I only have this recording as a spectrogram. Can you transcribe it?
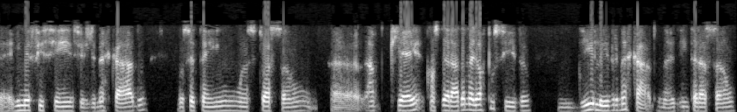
é, ineficiências de mercado, você tem uma situação uh, que é considerada a melhor possível de livre mercado, né, de interação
